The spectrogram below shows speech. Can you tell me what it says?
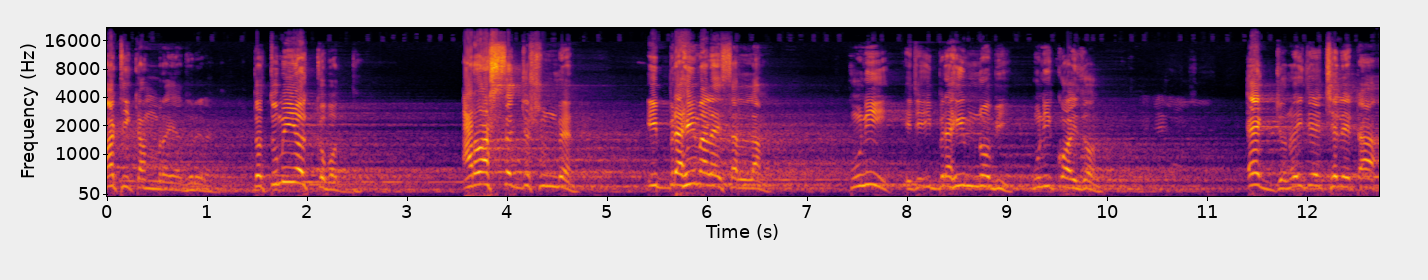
মাটি কামড়াইয়া ধরে রাখো। তো তুমি ঐক্যবদ্ধ। আরও আশ্চর্য শুনবেন। ইব্রাহিম আলাইসাল্লাম উনি, এই যে ইব্রাহিম নবী, উনি কয়জন? একজন। ওই যে ছেলেটা,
